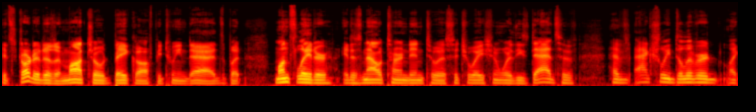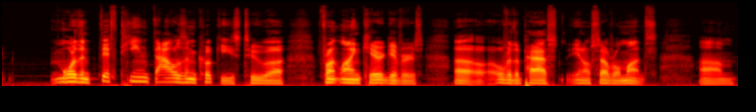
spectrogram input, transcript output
"It started as a macho bake-off between dads, but." Months later, it has now turned into a situation where these dads have have actually delivered like more than 15,000 cookies to uh, frontline caregivers uh, over the past, you know, several months. Um,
